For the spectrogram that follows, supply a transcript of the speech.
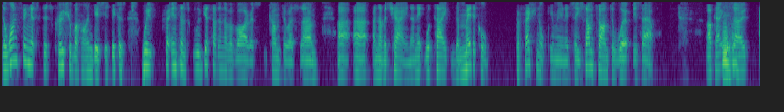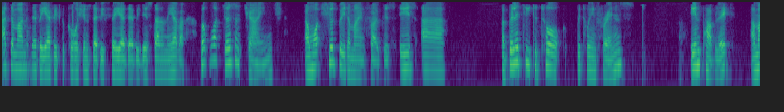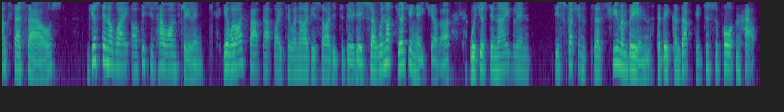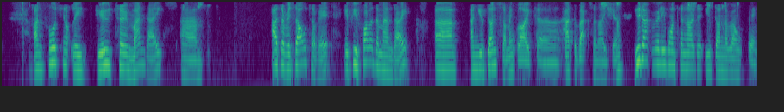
the one thing that's that's crucial behind this is because we, for instance, we've just had another virus come to us, um, uh, uh, another chain, and it will take the medical professional community some time to work this out. Okay, mm-hmm. so at the moment there'd be every precautions, there'd be fear, there'd be this, that, and the other. But what doesn't change, and what should be the main focus, is our ability to talk between friends, in public, amongst ourselves, just in a way of this is how I'm feeling. Yeah, well, I felt that way too, and I decided to do this. So we're not judging each other. We're just enabling discussions as human beings to be conducted to support and help. Unfortunately, due to mandates, um, as a result of it, if you follow the mandate um, and you've done something like uh, had the vaccination, you don't really want to know that you've done the wrong thing.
